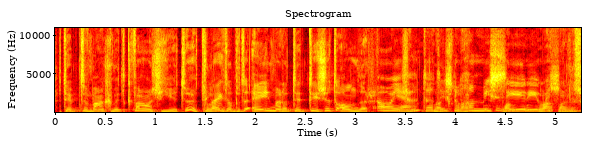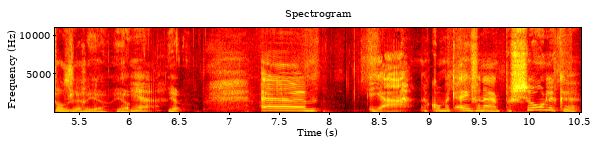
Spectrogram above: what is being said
het heeft te maken met quasi. Het, het lijkt op het een, maar het, het is het ander. Oh ja, dat Laat- is nog laat- een mysterie Laat, wat laat maar het zo zeggen, ja. Ja. Ja. ja. Ehm, ja, dan kom ik even naar een persoonlijke,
